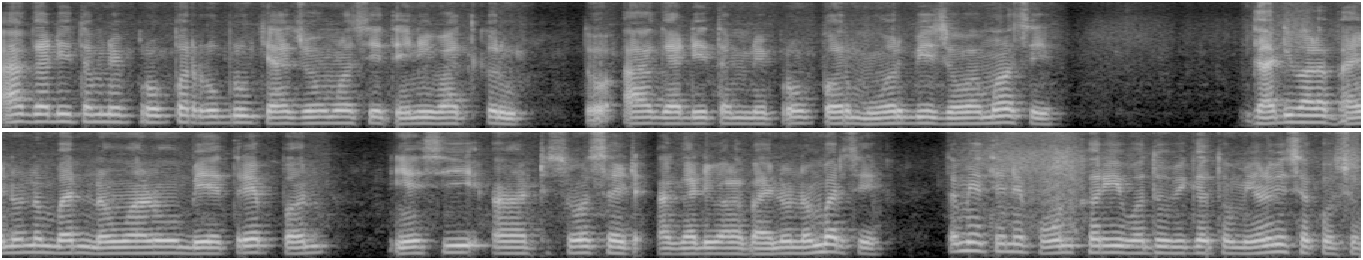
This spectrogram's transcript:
આ ગાડી તમને પ્રોપર રૂબરૂ ક્યાં જોવા મળશે તેની વાત કરું તો આ ગાડી તમને પ્રોપર મોરબી જોવા મળશે. ગાડીવાળા ભાઈનો નંબર નવ્વાણું બે ત્રેપન એંસી આઠ ચોસઠ આ ગાડીવાળા ભાઈનો નંબર છે. તમે તેને ફોન કરી વધુ વિગતો મેળવી શકો છો.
